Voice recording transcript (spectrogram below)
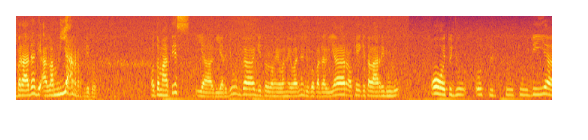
berada di alam liar gitu. Otomatis ya liar juga gitu loh hewan-hewannya juga pada liar. Oke kita lari dulu. Oh itu ju oh itu, itu, itu dia.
